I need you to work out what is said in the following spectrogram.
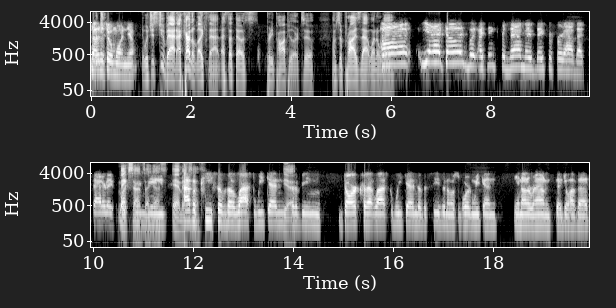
No, they're just doing one. Yeah. which is too bad. I kind of liked that. I thought that was pretty popular too. I'm surprised that went away. Uh, yeah, it does, but I think for them, they, they prefer to have that Saturday makes sense, I guess. Yeah, have sense. a piece of the last weekend Yeah. instead of being dark for that last weekend of the season, the most important weekend. You're not around. Instead, you'll have that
